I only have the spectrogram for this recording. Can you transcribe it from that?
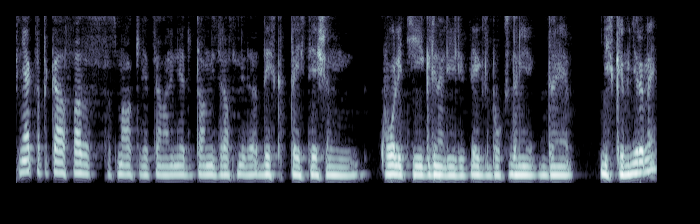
в някаква такава фаза с, с малки деца, нали, не до там израснали да, да искат PlayStation, quality игри, нали, или Xbox, да не, да не дискриминираме.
